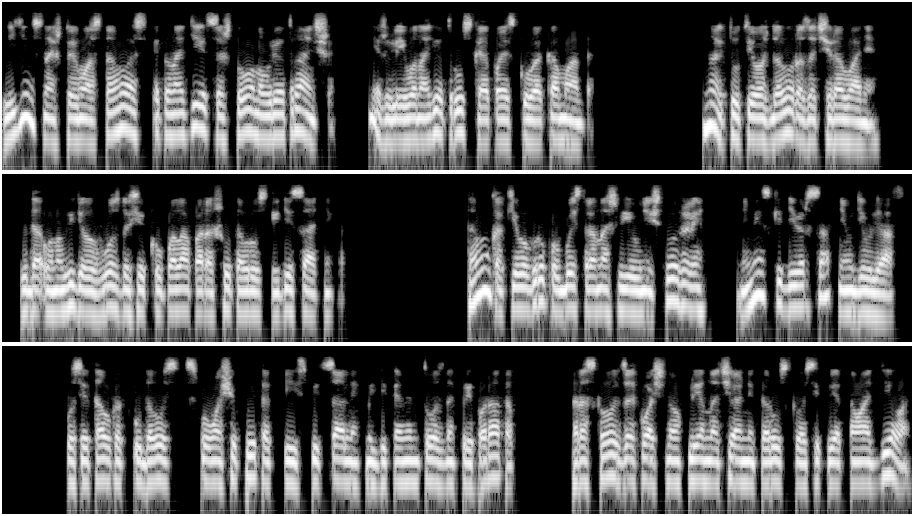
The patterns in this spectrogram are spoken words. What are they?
Единственное, что ему оставалось, это надеяться, что он умрет раньше, нежели его найдет русская поисковая команда. Но и тут его ждало разочарование, когда он увидел в воздухе купола парашютов русских десантников. Тому, как его группу быстро нашли и уничтожили, немецкий диверсант не удивлялся. После того, как удалось с помощью пыток и специальных медикаментозных препаратов расколоть захваченного в плен начальника русского секретного отдела,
